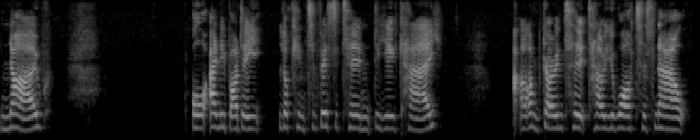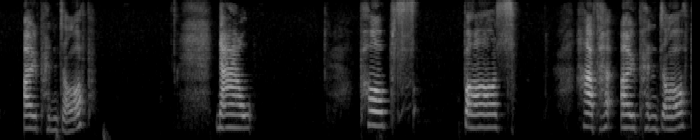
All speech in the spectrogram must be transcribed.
know or anybody looking to visit in the UK I'm going to tell you what has now opened up. Now, pubs, bars have opened up.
